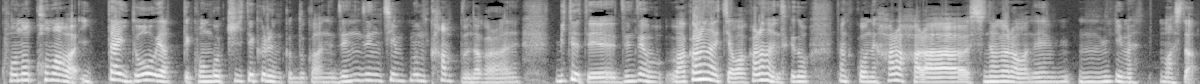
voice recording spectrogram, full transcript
このコマは一体どうやって今後聞いてくるのかとかね、全然ちんぷんかんぷんだからね、見てて全然わからないっちゃわからないんですけど、なんかこうね、ハラハラしながらはね、うん、見てました。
